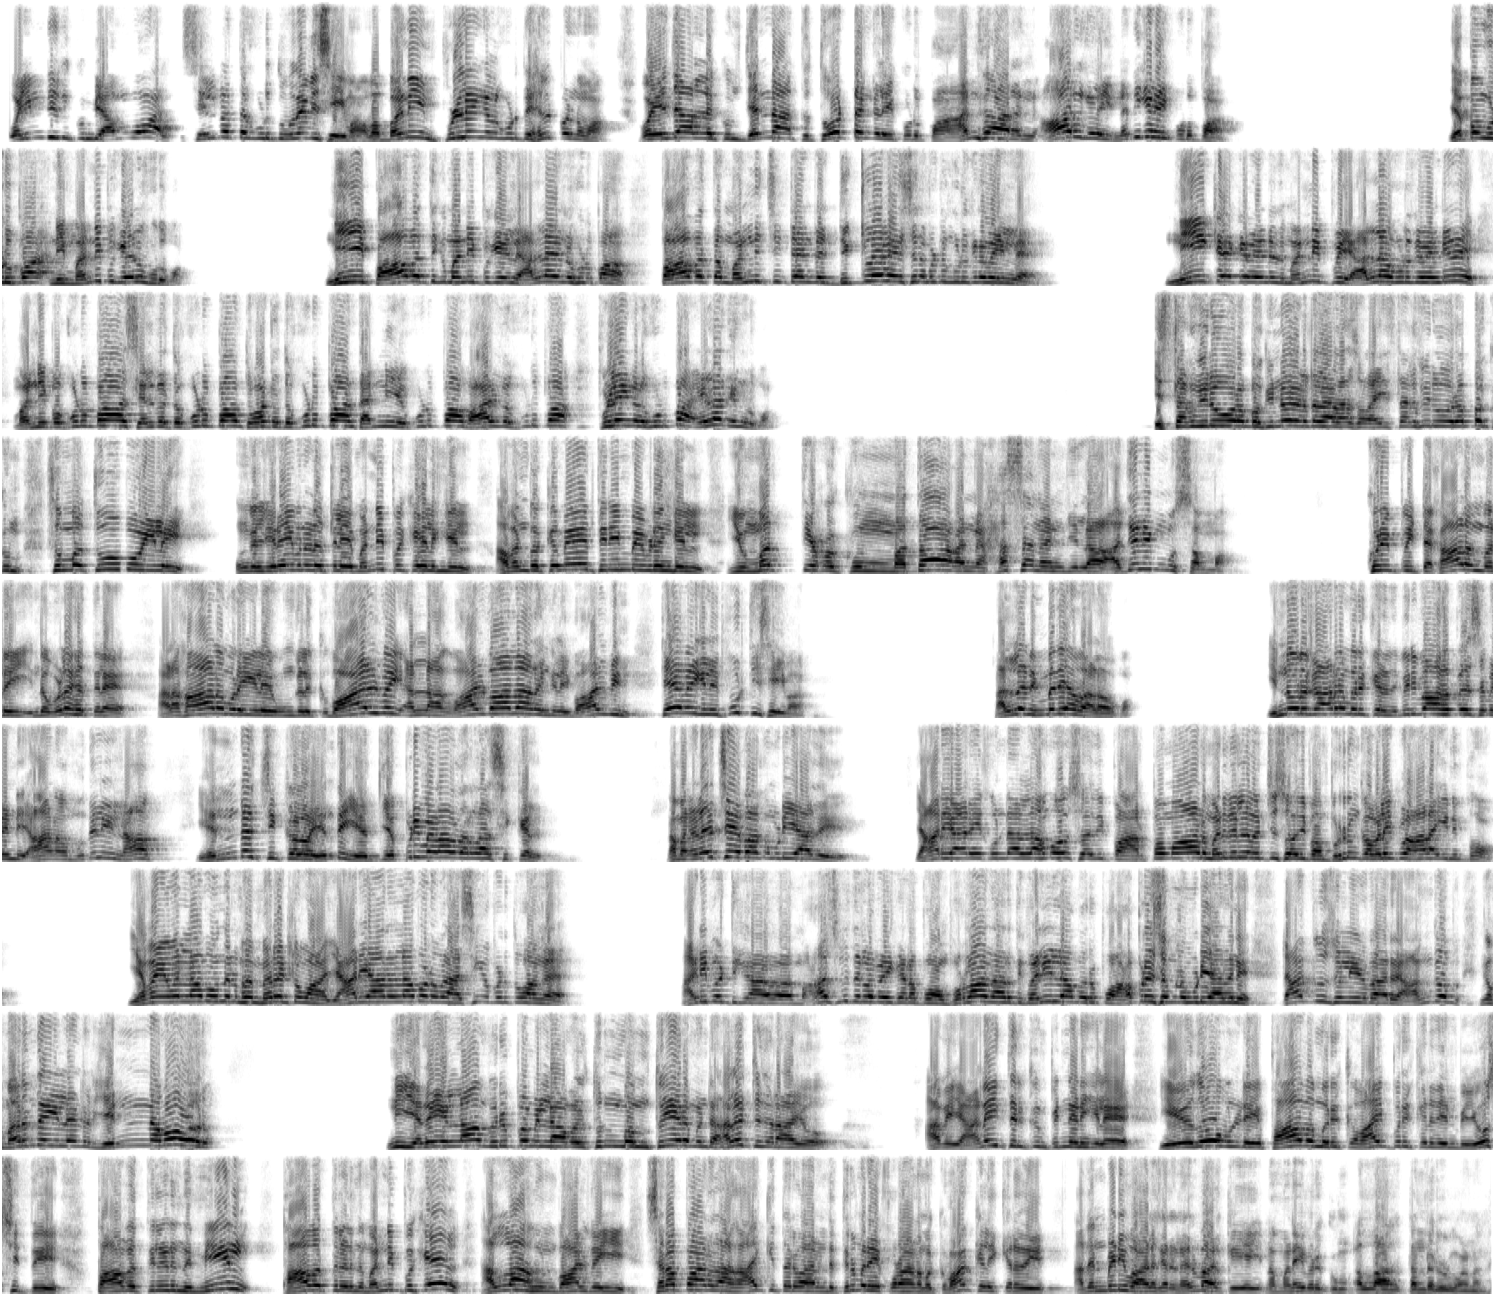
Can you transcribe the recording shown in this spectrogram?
ஒயந்திது கும்பி அம்வால். செல்வத்தை கொடுத்து உதவி செய்வான். அவன் பனியின் பிள்ளைங்கள் கொடுத்து ஹெல்ப் பண்ணுவான். ஒயஜாலுக்கும் ஜன்னாத்து தோட்டங்களை கொடுப்பான். அன்காரன் ஆறுகளை நதிகளை கொடுப்பான். எப்ப கொடுப்பான்? நீ மன்னிப்பு கேளு கொடுப்பான். நீ பாவத்துக்கு மன்னிப்பு கேளு. அல்ல என்ன கொடுப்பான்? பாவத்தை மன்னிச்சுட்டேன் டிக்ளரேஷனை மட்டும் கொடுக்கிறவன் இல்ல. நீ கேட்க வேண்டியது மன்னிப்பு. அல்லாஹ் கொடுக்க வேண்டியது மன்னிப்பை கொடுப்பான் செல்வத்தை கொடுப்பான் தோட்டத்தை கொடுப்பான் தண்ணியை கொடுப்பான் வாழ்வை கொடுப்பான் பிள்ளைங்களை கொடுப்பான் எல்லாத்தையும் கொடுப்பான். இஸ்தகவிரு ரப்பக்கும். இன்னொரு இடத்துல அல்லாஹ் சொல்லலாம் இஸ்தகவிரு ரப்பக்கும் சும்மா தூபு இலை. உங்கள் இறைவனிடத்திலே மன்னிப்பு கேளுங்கள். அவன் பக்கமே திரும்பி விடுங்கள். யுமத்யகக்கும் மதா அன் ஹசனன் இலா அஜலிம் முசம்மா. குறிப்பிட்ட காலம் வரை இந்த உலகத்தில் அழகான முறையிலே உங்களுக்கு வாழ்வை அல்லாஹ் வாழ்வாதாரங்களை வாழ்வின் தேவைகளை பூர்த்தி செய்வான். நல்ல நிம்மதியா வாழ வைப்பான். இன்னொரு காரணம் இருக்கிறது. விரிவாக பேச வேண்டிய ஆனா முதலில் நாம் எந்த சிக்கலோ எந்த எப்படி வேணாலும் வரலாம் சிக்கல். நம்ம நினைச்சே பார்க்க முடியாது. யார் யாரை கொண்டு அல்லாமோ சோதிப்பான்? அற்பமான மனிதர்கள் வச்சு சோதிப்பான். பெரும் கவலைக்குள் ஆளாகி நிற்போம். எவன் எவன் இல்லாம வந்து நம்ம மிரட்டுவான்? யார் யாரெல்லாமோ நம்மளை அசிங்கப்படுத்துவாங்க. அடிபட்டு ஆஸ்பத்திரியில் போய் கிடப்போம். பொருளாதாரத்துக்கு வழி இல்லாமல் இருப்போம். ஆப்ரேஷன் பண்ண முடியாதுன்னு டாக்டர் சொல்லிடுவாரு. அங்க இங்க மருந்தே இல்லைன்ற என்னமோ வரும். நீ எதையெல்லாம் விருப்பம் இல்லாமல் துன்பம் துயரம் என்று அலற்றுகிறாயோ அவை அனைத்திற்கும் பின்னணியிலே ஏதோ உன்னுடைய பாவம் இருக்க வாய்ப்பு இருக்கிறது என்று யோசித்து பாவத்திலிருந்து மீள் பாவத்திலிருந்து மன்னிப்பு கேள். அல்லாஹ் உன் வாழ்வை சிறப்பானதாக ஆக்கி தருவார் என்று திருமறை குரான் நமக்கு வாக்களிக்கிறது. அதன்படி வாழ்கிற நல்வாழ்க்கையை நம் அனைவருக்கும் அல்லாஹ் தந்தருள்வானாக.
